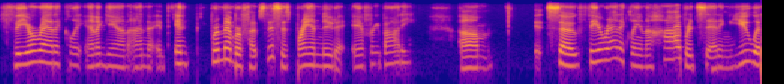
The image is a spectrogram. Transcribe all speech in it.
theoretically, and again, I know, and remember, folks, this is brand new to everybody. Um, so theoretically, in a hybrid setting, you would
